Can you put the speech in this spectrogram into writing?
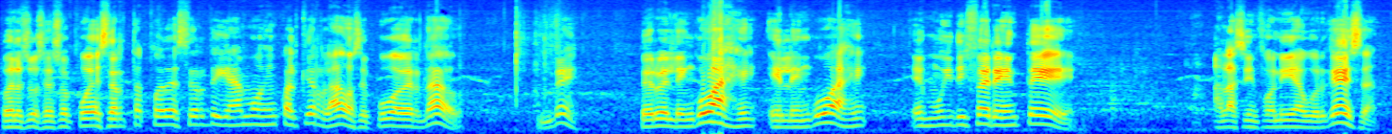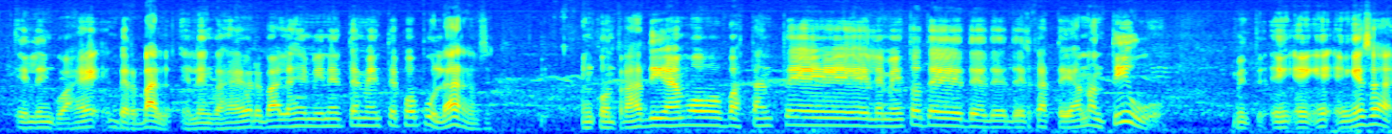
Pues el suceso puede ser, puede ser, digamos, en cualquier lado, se pudo haber dado, ¿ves? Pero el lenguaje, el lenguaje es muy diferente a la sinfonía burguesa, el lenguaje verbal. El lenguaje verbal es eminentemente popular. o encontrás, digamos, bastante elementos de- de- de- del castellano antiguo ¿me ent- en, en- en esa,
